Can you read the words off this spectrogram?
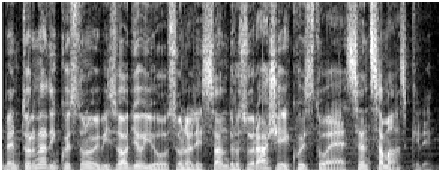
Bentornati in questo nuovo episodio, io sono Alessandro Sorace e questo è Senza Maschere.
